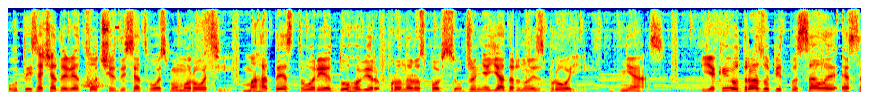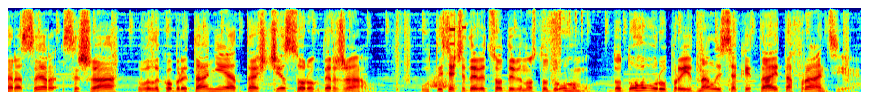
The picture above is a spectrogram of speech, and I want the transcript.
У 1968 році МАГАТЕ створює договір про нерозповсюдження ядерної зброї ДНЯС, який одразу підписали СРСР, США, Великобританія та ще 40 держав. У 1992-му до договору приєдналися Китай та Франція.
